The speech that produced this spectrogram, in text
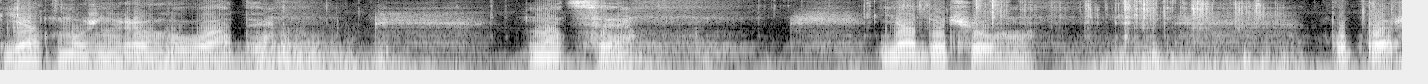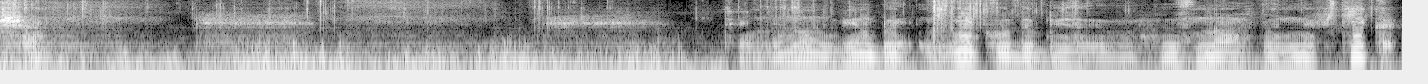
як можна реагувати на це? Я до чого? По-перше, ну, він би нікуди б з нас би не втік.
